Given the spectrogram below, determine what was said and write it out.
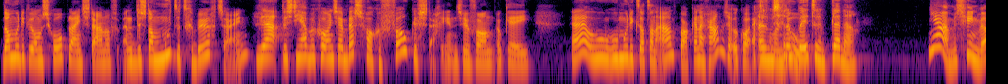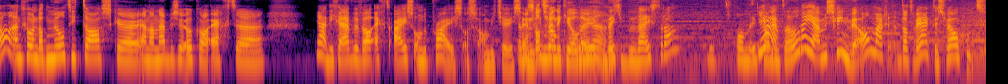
Dan moet ik weer op mijn schoolplein staan. Of, en dus dan moet het gebeurd zijn. Ja. Dus die hebben gewoon, zijn best wel gefocust daarin. Zo van, oké, Hè, hoe, hoe moet ik dat dan aanpakken? En dan gaan ze ook wel echt En voor misschien een ook beter in plannen. Ja, misschien wel. En gewoon dat multitasken. En dan hebben ze ook wel echt... eh, ja, die hebben wel echt eyes on the prize als ze ambitieus zijn. dat vind ik heel leuk. Een beetje bewijsstraal. Dat van, ik Ja, kan het ook. Nou ja, misschien wel. Maar dat werkt dus wel goed.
